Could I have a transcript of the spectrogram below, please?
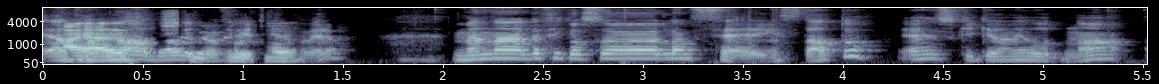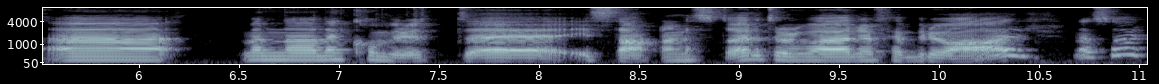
ja, Nei, jeg da, da skjønte litt Men uh, det fikk også lanseringsdato. Jeg husker ikke den i hodet nå. Eh, men uh, den kommer ut uh, i starten av neste år. Jeg tror det var februar neste år.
